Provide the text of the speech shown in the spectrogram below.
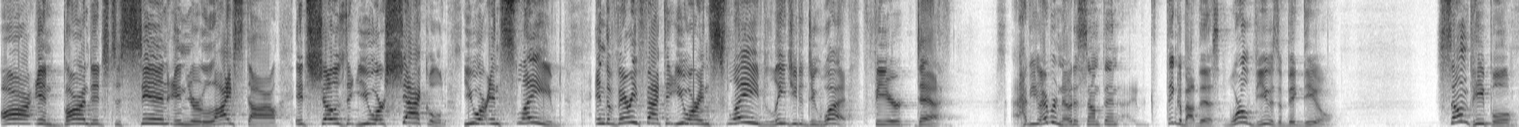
are in bondage to sin in your lifestyle, it shows that you are shackled, you are enslaved. And the very fact that you are enslaved leads you to do what? Fear death. Have you ever noticed something? Think about this worldview is a big deal. Some people,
